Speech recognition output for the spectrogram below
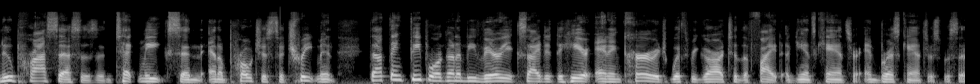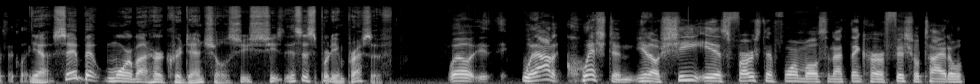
new processes and techniques and, and approaches to treatment that I think people are going to be very excited to hear and encourage with regard to the fight against cancer and breast cancer specifically. Yeah, say a bit more about her credentials. She, she, this is pretty impressive. Well, without a question, you know, she is first and foremost, and I think her official title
